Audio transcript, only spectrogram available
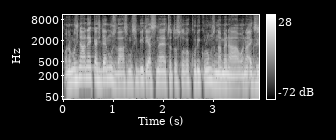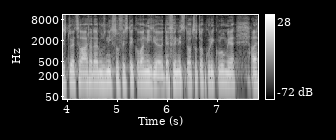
Ono možná ne každému z vás musí být jasné, co to slovo kurikulum znamená. Ona existuje celá řada různých sofistikovaných eh, definic toho, co to kurikulum je, ale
